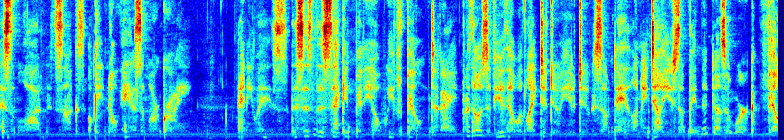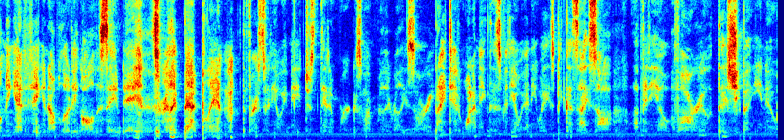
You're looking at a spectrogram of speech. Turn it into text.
miss him a lot, and it sucks. Okay, no ASMR crying. Anyways, this is the second video we've filmed today. For those of you that would like to do YouTube someday, let me tell you something that doesn't work. Filming, editing, and uploading all the same day is really bad plan. the first video we made just didn't work, so I'm really, really sorry. But I did want to make this video anyways because I saw a video of Haru, the Shiba Inu,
